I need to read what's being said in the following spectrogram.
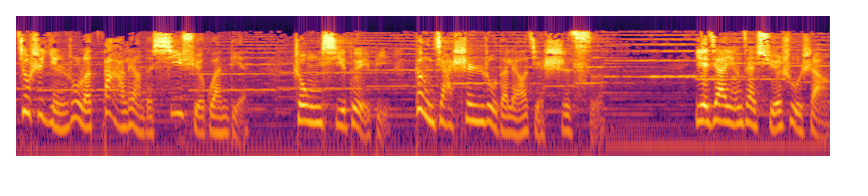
就是引入了大量的西学观点，中西对比，更加深入的了解诗词。叶嘉莹在学术上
